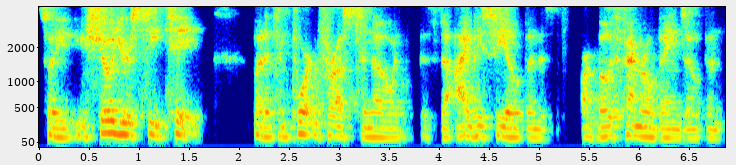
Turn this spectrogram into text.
So you, you showed your CT, but it's important for us to know is the IVC open? Is, are both femoral veins open,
